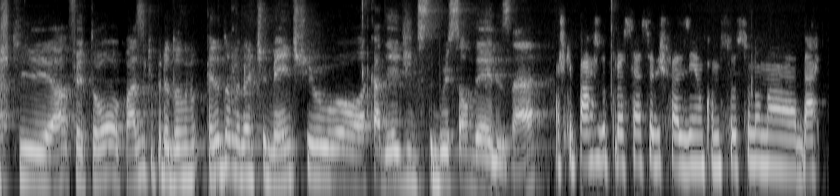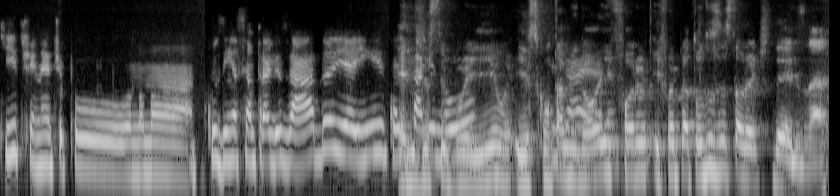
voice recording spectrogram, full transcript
acho que afetou quase que predominantemente o, a cadeia de distribuição deles, né? Acho que parte do processo eles faziam como se fosse numa dark kitchen, né? Tipo, numa cozinha centralizada e aí contaminou. Eles distribuíam, isso contaminou e, foram, e foi para todos os restaurantes deles, né?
